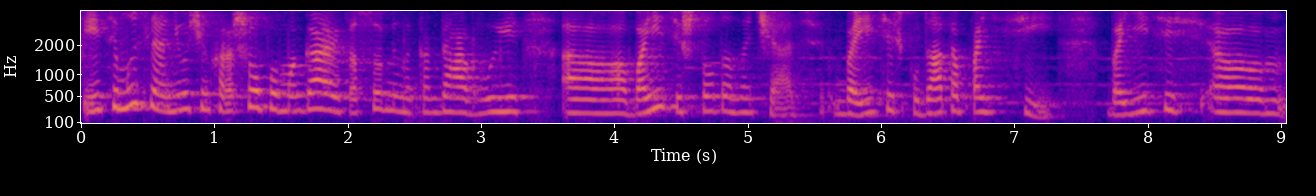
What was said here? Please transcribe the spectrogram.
И эти мысли, они очень хорошо помогают, особенно когда вы э, боитесь что-то начать, боитесь куда-то пойти, боитесь, э,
